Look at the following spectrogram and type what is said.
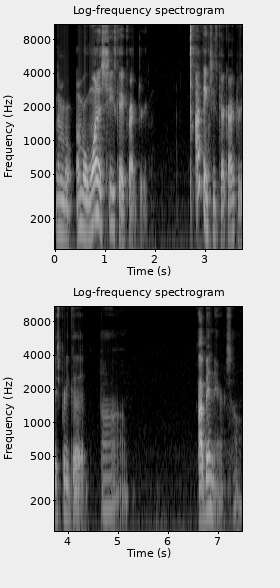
number number one is Cheesecake Factory. I think Cheesecake Factory is pretty good. Um, I've been there, so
